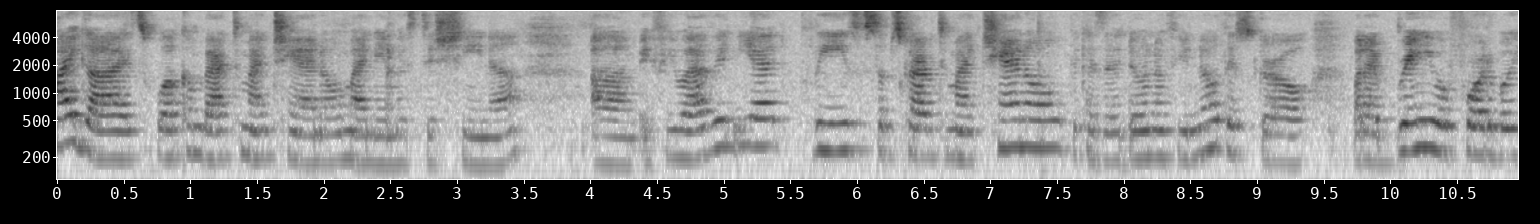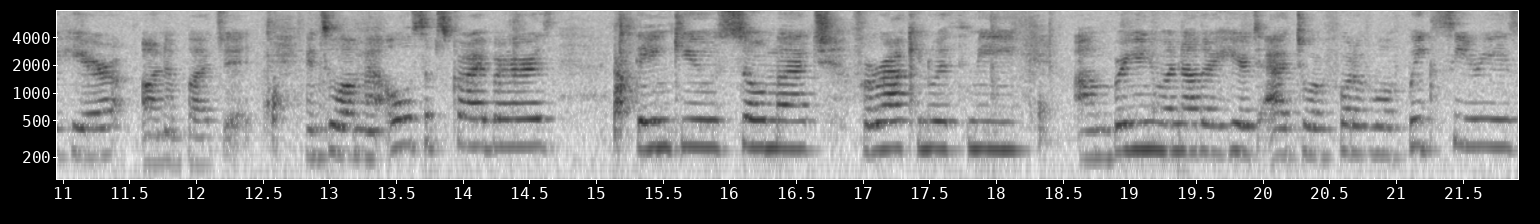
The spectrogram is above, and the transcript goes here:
Hi guys, welcome back to my channel. My name is Tashina. Um, if you haven't yet, please subscribe to my channel because I don't know if you know this girl, but I bring you affordable hair on a budget. And to all my old subscribers, thank you so much for rocking with me. I'm bringing you another here to add to our affordable wig series.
